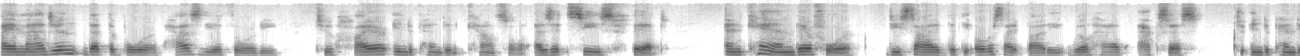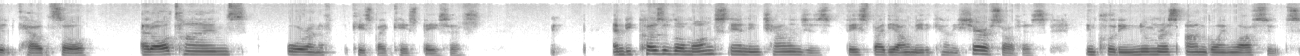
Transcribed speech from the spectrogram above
I imagine that the board has the authority to hire independent counsel as it sees fit and can, therefore, decide that the oversight body will have access to independent counsel at all times or on a case by case basis. And because of the long-standing challenges faced by the Alameda County Sheriff's Office, including numerous ongoing lawsuits,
